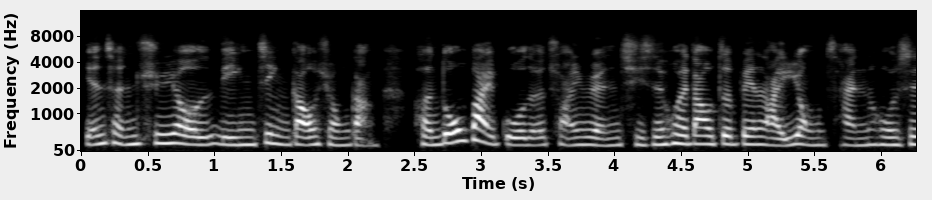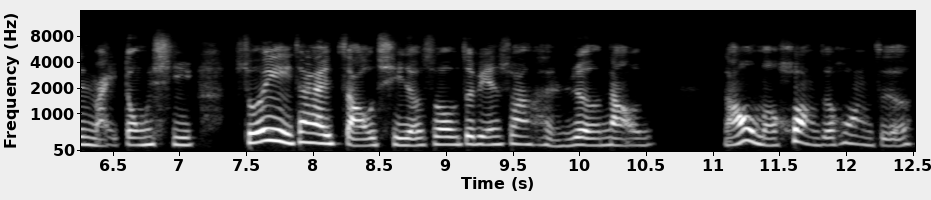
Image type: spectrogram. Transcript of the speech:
盐城区又临近高雄港，很多外国的船员其实会到这边来用餐或是买东西。所以在早期的时候，这边算很热闹。然后我们晃着晃着，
